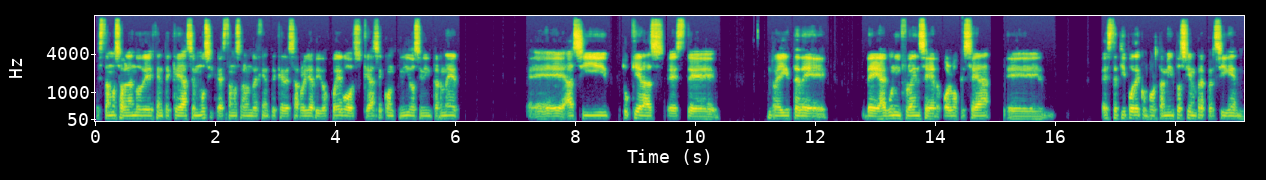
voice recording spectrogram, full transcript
Estamos hablando de gente que hace música, estamos hablando de gente que desarrolla videojuegos, que hace contenidos en internet. Eh, así tú quieras este, reírte de, de algún influencer o lo que sea, eh, este tipo de comportamientos siempre persiguen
